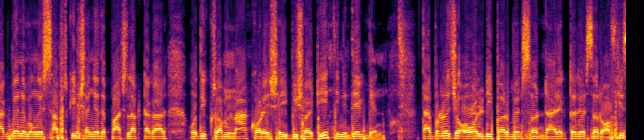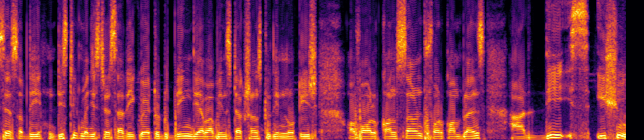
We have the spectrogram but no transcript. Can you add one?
রাখবেন এবং এই সাবস্ক্রিপশন যাতে পাঁচ লাখ টাকার অতিক্রম না করে সেই বিষয়টি তিনি দেখবেন। তারপরে রয়েছে all departments or directorates or offices of the district magistrates are required to bring the above instructions to the notice of all concern for compliance আর this issue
